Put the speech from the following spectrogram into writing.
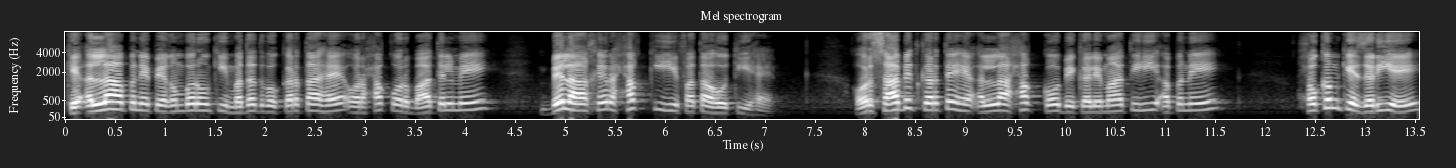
کہ اللہ اپنے پیغمبروں کی مدد وہ کرتا ہے اور حق اور باطل میں بالآخر حق کی ہی فتح ہوتی ہے۔ اور ثابت کرتے ہیں اللہ حق کو بے کلماتی ہی اپنے حکم کے ذریعے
